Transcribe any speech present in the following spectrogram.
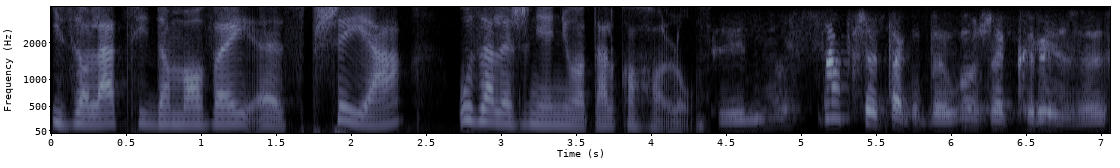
izolacji domowej e, sprzyja uzależnieniu od alkoholu? No, zawsze tak było, że kryzys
